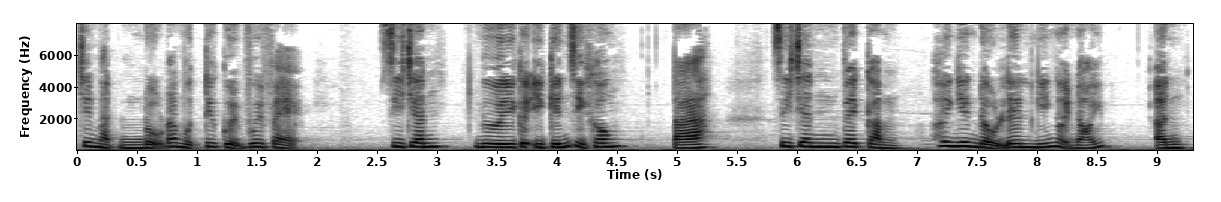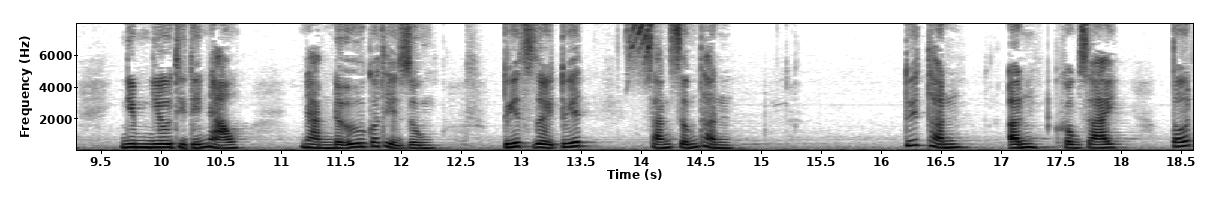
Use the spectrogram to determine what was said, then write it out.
trên mặt nổ ra một tiêu cười vui vẻ. Di chân, người có ý kiến gì không? Ta. Di chân vê cầm, hơi nghiêng đầu lên nghĩ ngợi nói. Ấn, nghiêm nghiêu thì thế nào? Nam nữ có thể dùng. Tuyết rơi tuyết, sáng sớm thần. Tuyết thần? Ấn, không sai. Tốt,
